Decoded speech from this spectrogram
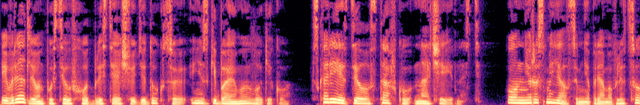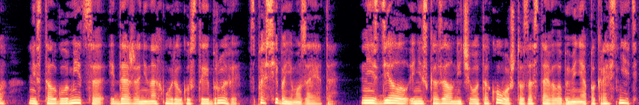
И вряд ли он пустил в ход блестящую дедукцию и несгибаемую логику. Скорее сделал ставку на очевидность. Он не рассмеялся мне прямо в лицо, не стал глумиться и даже не нахмурил густые брови. Спасибо ему за это. Не сделал и не сказал ничего такого, что заставило бы меня покраснеть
